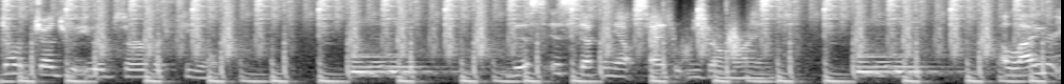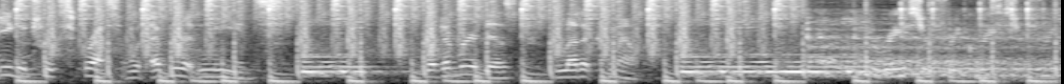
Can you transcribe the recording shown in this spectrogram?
Don't judge what you observe or feel. This is stepping outside your ego mind. Allow your ego to express whatever it needs. Whatever it is, let it come out. Erase your frequency.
